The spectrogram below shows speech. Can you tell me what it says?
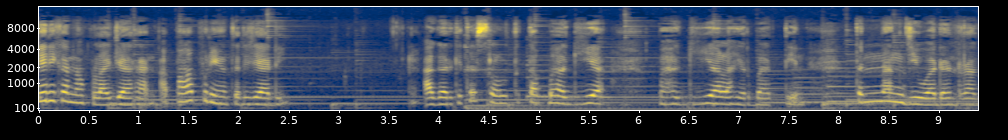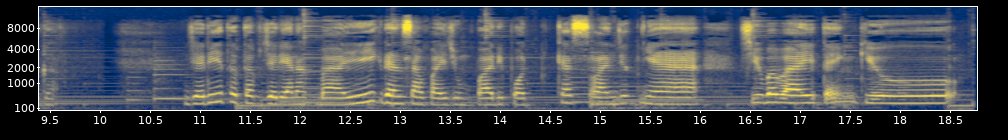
Jadikanlah pelajaran apa pun yang terjadi agar kita selalu tetap bahagia, bahagia lahir batin, tenang jiwa dan raga. Jadi tetap jadi anak baik dan sampai jumpa di podcast selanjutnya. See you bye bye. Thank you.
